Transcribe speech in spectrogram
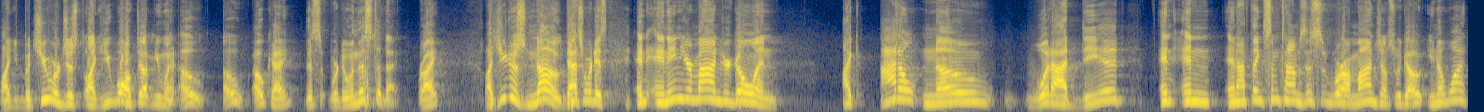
Like, but you were just like you walked up and you went, oh, oh, okay, this we're doing this today, right? Like you just know that's what it is. And and in your mind, you're going, like, I don't know what I did. And and and I think sometimes this is where our mind jumps. We go, you know what?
